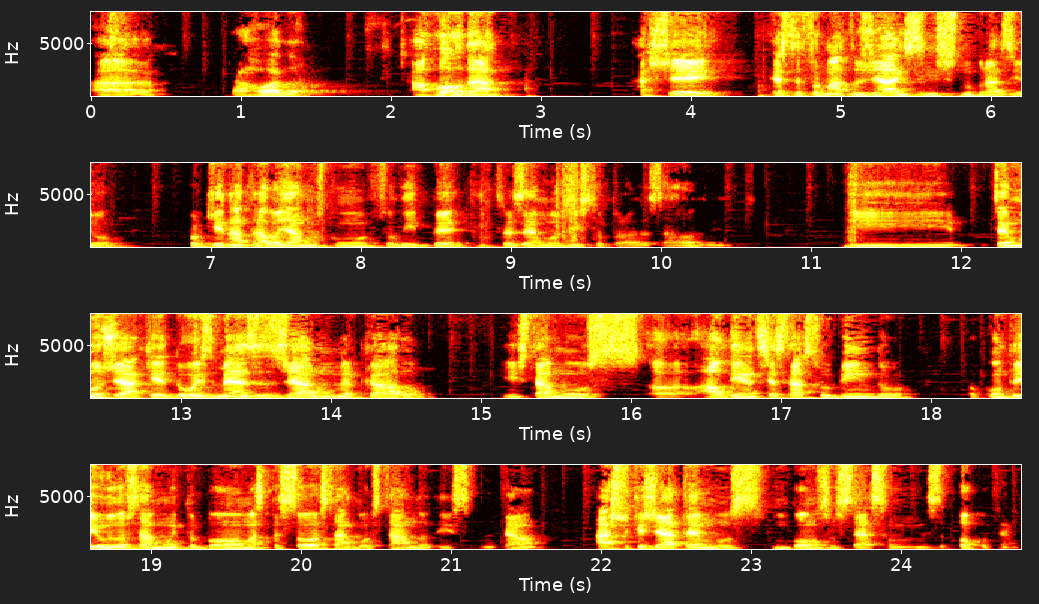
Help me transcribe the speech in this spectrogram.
a, a roda, a roda, achei este formato já existe no Brasil. Porque não trabalhamos com o Felipe e trazemos isto para os Estados Unidos? E temos já que dois meses já no mercado e estamos a audiência está subindo o conteúdo está muito bom, as pessoas estão gostando disso. Então, acho que já temos um bom sucesso nesse pouco tempo.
